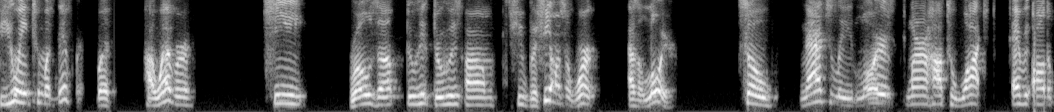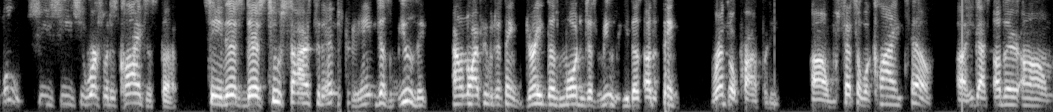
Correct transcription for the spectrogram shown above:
you ain't too much different. But however, she rose up through his through his um she but she also worked as a lawyer. So naturally lawyers learn how to watch every all the moves. She she she works with his clients and stuff. See, there's there's two sides to the industry. It ain't just music. I don't know why people just think Drake does more than just music. He does other things, rental property, um, sets up a clientele. Uh, he got other um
